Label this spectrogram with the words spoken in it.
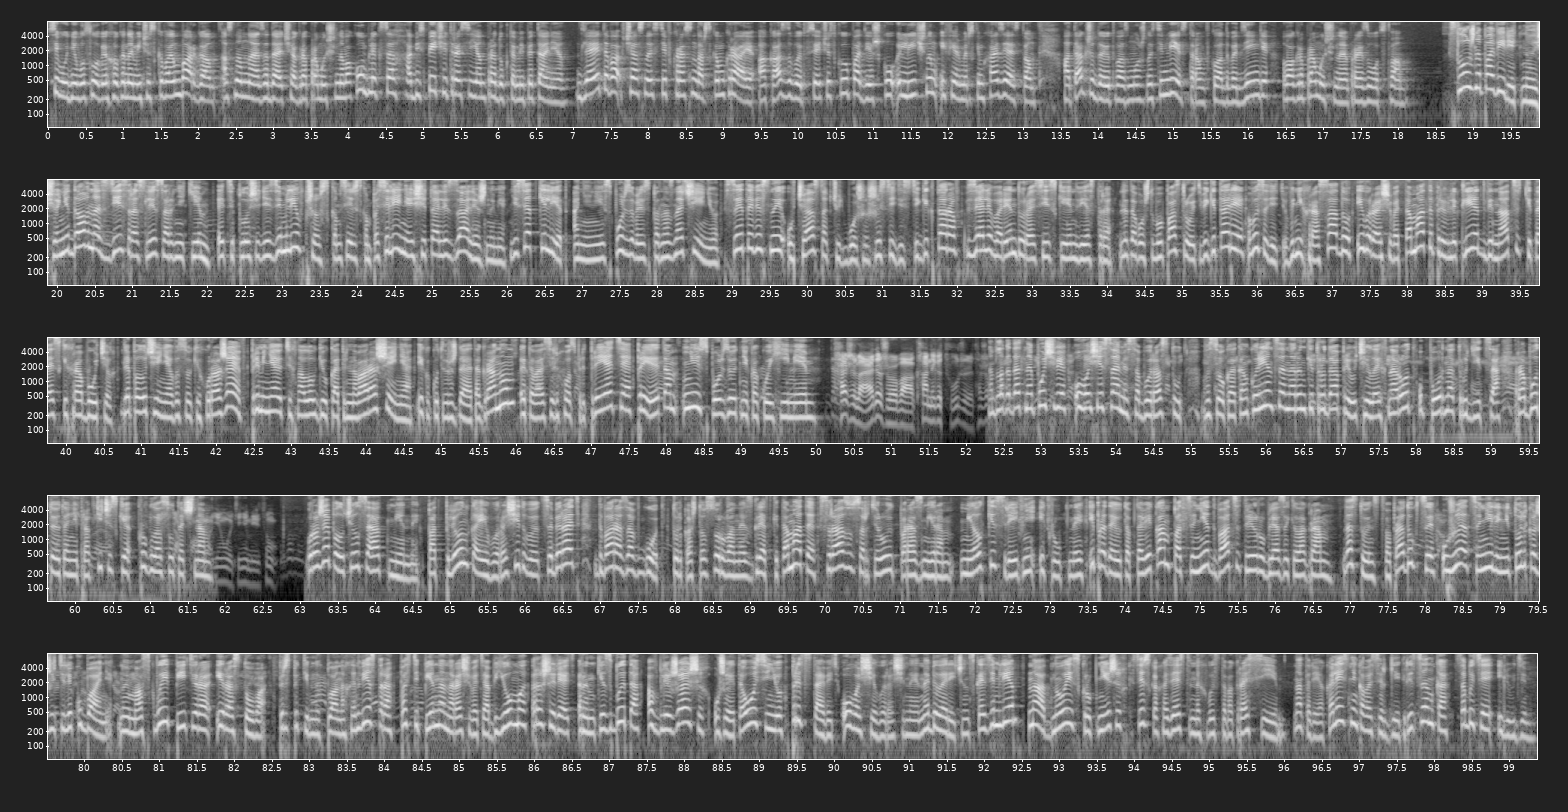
Сегодня в условиях экономического эмбарго основная задача агропромышленного комплекса – обеспечить россиян продуктами питания. Для этого, в частности, в Краснодарском крае оказывают всяческую поддержку личным и фермерским хозяйствам, а также дают возможность инвесторам вкладывать деньги в агропромышленное производство. Сложно поверить, но еще недавно здесь росли сорняки. Эти площади земли в Пшевском сельском поселении считались залежными. Десятки лет они не использовались по назначению. С этой весны участок чуть больше 60 гектаров взяли в аренду российские инвесторы. Для того, чтобы построить вегетарии, высадить в них рассаду и выращивать томаты, привлекли 12 китайских рабочих. Для получения высоких урожаев применяют технологию капельного орошения. И, как утверждает агроном этого сельхозпредприятия, при этом не используют используют никакой химии. На благодатной почве овощи сами собой растут. Высокая конкуренция на рынке труда приучила их народ упорно трудиться. Работают они практически круглосуточно. Урожай получился отменный. Под пленкой его рассчитывают собирать два раза в год. Только что сорванные с грядки томаты сразу сортируют по размерам – мелкий, средний и крупный. И продают оптовикам по цене 23 рубля за килограмм. Достоинство продукции уже оценили не только жители Кубани, но и Москвы, Питера и Ростова. В перспективных планах инвестора постепенно наращивать объемы, расширять рынки сбыта, а в ближайших, уже это осенью, представить овощи, выращенные на Белореченской земле, на одной одной из крупнейших сельскохозяйственных выставок России. Наталья Колесникова, Сергей Гриценко. События и люди.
